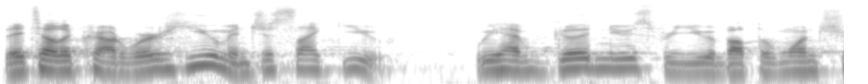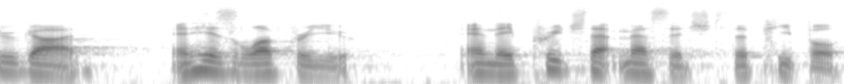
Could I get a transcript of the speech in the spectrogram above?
They tell the crowd, We're human, just like you. We have good news for you about the one true God and his love for you. And they preach that message to the people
